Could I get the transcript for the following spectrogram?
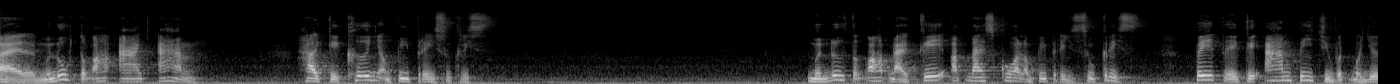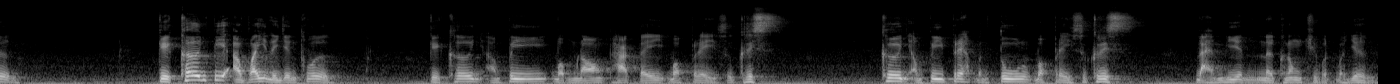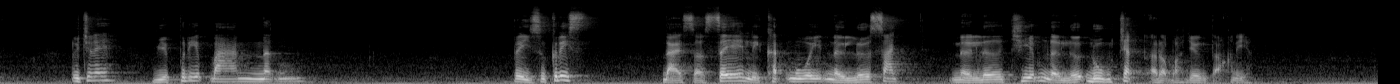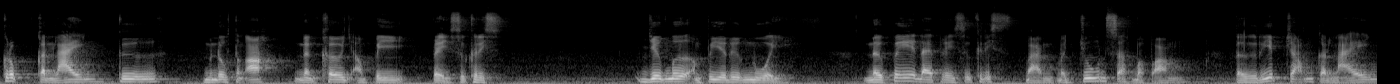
ដែលមនុស្សទាំងអស់អាចអាន ហើយគេឃើញអំពីព្រះយេស៊ូវគ្រីស្ទមនុស្សទាំងអស់ដែលគេអត់ដែលស្គាល់អំពីព្រះយេស៊ូវគ្រីស្ទពេលដែលគេអានពីជីវិតរបស់យើង គេឃើញពីអ្វីដែលយើងធ្វើ គេឃើញអំពីបំណងផាតីរបស់ព្រះយេស៊ូវគ្រីស្ទឃើញអំពីព្រះបន្ទូលរបស់ព្រះយេស៊ូវគ្រីស្ទដែលមាននៅក្នុងជីវិតរបស់យើងដូច្នេះ វាប្រៀបបាននឹងព្រះយេស៊ូវគ្រីស្ទដែលសរសេរលិខិតមួយនៅលើសាច់នៅលើឈាមនៅលើដួងចិត្តរបស់យើងតគ្នាគ្រប់កន្លែងគឺមនុស្សទាំងអស់នឹងឃើញអំពីព្រះយេស៊ូវគ្រីស្ទយើងមើលអំពីរឿងមួយ នៅពេលដែលព្រះយេស៊ូវគ្រីស្ទបានបញ្ជូនសិស្សរបស់ព្រះអង្គទៅរៀបចំកន្លែង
